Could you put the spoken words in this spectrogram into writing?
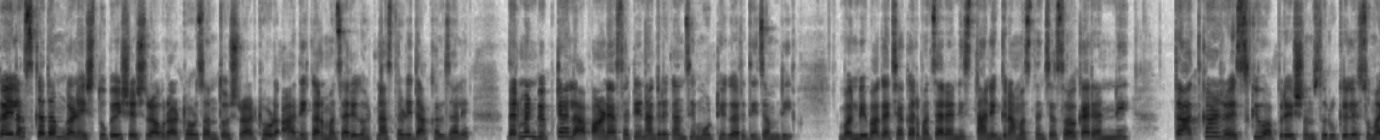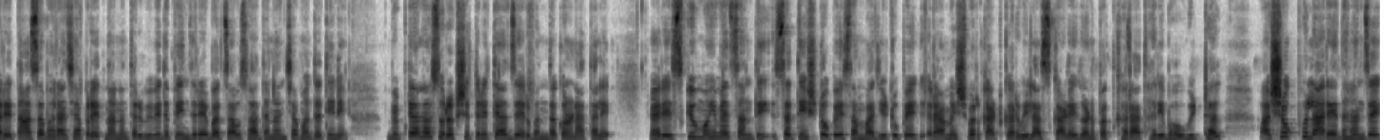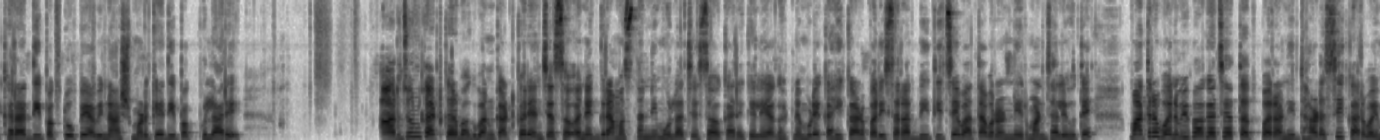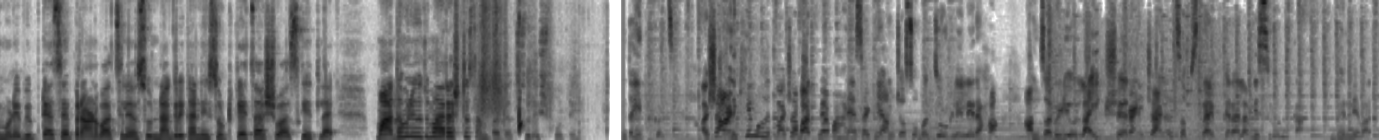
कैलास कदम गणेश तुपे शेषराव राठोड संतोष राठोड आदी कर्मचारी घटनास्थळी दाखल झाले. दरम्यान बिबट्याला पाण्यासाठी नागरिकांची मोठी गर्दी जमली. वन विभागाच्या कर्मचाऱ्यांनी स्थानिक ग्रामस्थांच्या सहकार्यांनी तात्काळ रेस्क्यू ऑपरेशन सुरू केले. सुमारे तासभराच्या प्रयत्नानंतर विविध पिंजरे बचाव साधनांच्या मदतीने बिबट्याला सुरक्षितरित्या जेरबंद करण्यात आले. रेस्क्यू मोहिमेत संती सतीश टोपे संभाजी टोपे रामेश्वर काटकर विलास काळे गणपत खरात हरिभाऊ विठ्ठल अशोक फुलारे धनंजय खरात दीपक टोपे अविनाश मडके दीपक फुलारे अर्जुन काटकर भगवान काटकर यांच्यासह अनेक ग्रामस्थांनी मुलाचे सहकार्य केले. या घटनेमुळे काही काळ परिसरात भीतीचे वातावरण निर्माण झाले होते. मात्र वन विभागाच्या तत्पर आणि धाडसी कारवाईमुळे बिबट्याचे प्राण वाचले असून नागरिकांनी सुटकेचा श्वास घेतलाय. माधव न्यूज महाराष्ट्र संपादक सुरेश पोटे. इतकंच. अशा आणखी महत्त्वाच्या बातम्या पाहण्यासाठी आमच्यासोबत जोडलेले रहा. आमचा व्हिडिओ लाईक शेअर आणि चॅनल सबस्क्राईब करायला विसरू नका. धन्यवाद.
